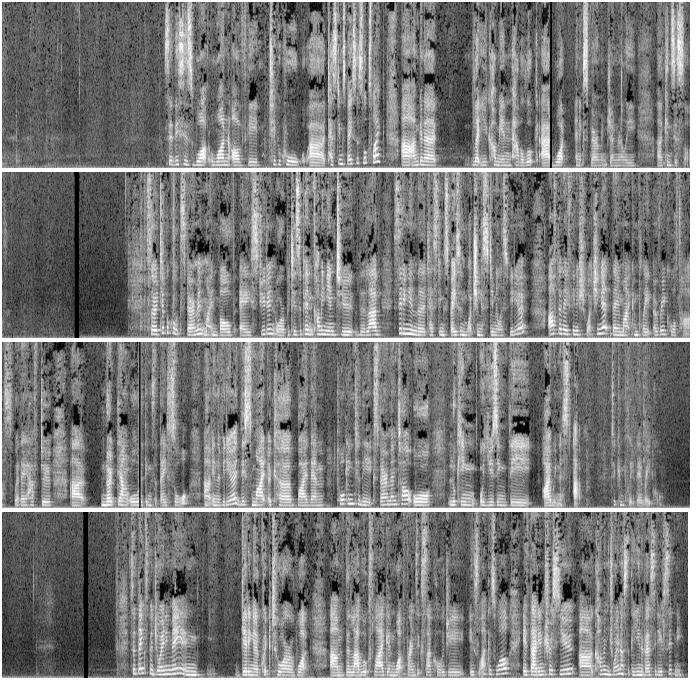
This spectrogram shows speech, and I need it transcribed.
So this is what one of the typical uh, testing spaces looks like. Uh, I'm going to let you come in and have a look at what an experiment generally uh, consists of. So a typical experiment might involve a student or a participant coming into the lab, sitting in the testing space and watching a stimulus video. After they finish watching it, they might complete a recall task where they have to uh, note down all the things that they saw uh, in the video. This might occur by them talking to the experimenter or looking or using the eyewitness app to complete their recall. So thanks for joining me in getting a quick tour of what um, the lab looks like and what forensic psychology is like as well. If that interests you, uh, come and join us at the University of Sydney.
